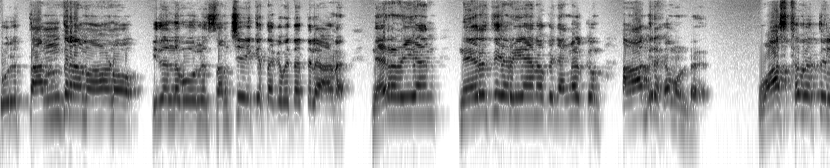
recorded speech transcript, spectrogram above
ഒരു തന്ത്രമാണോ ഇതെന്ന് പോലും സംശയിക്കത്തക്ക വിധത്തിലാണ്. നേരറിയാൻ നേരത്തെ അറിയാനൊക്കെ ഞങ്ങൾക്കും ആഗ്രഹമുണ്ട്. വാസ്തവത്തിൽ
